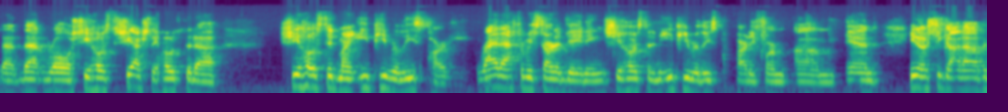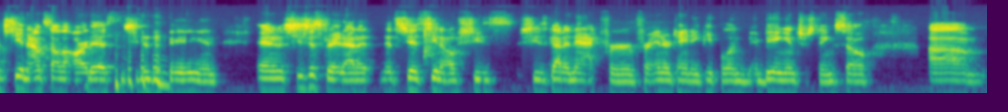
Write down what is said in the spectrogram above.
that that role. She host she actually hosted a she hosted my EP release party right after we started dating. She hosted an EP release party for um, and you know she got up and she announced all the artists and she did the thing and and she's just great at it. It's just you know she's she's got a knack for for entertaining people and, and being interesting. So. Um,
